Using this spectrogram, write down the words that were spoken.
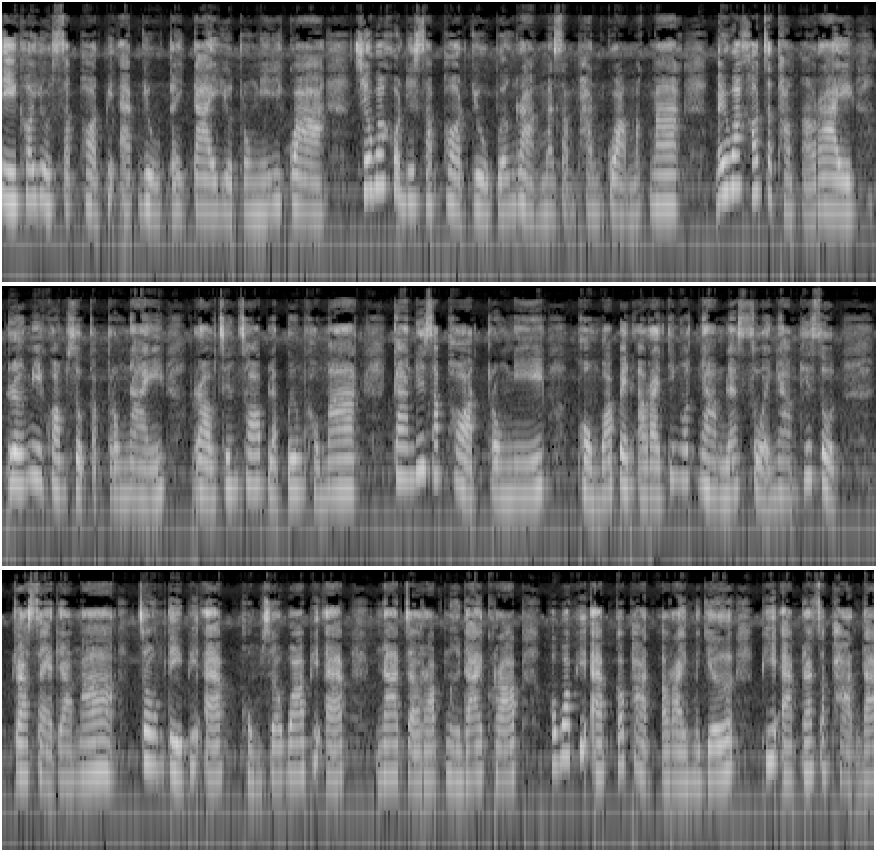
ตีเขาอยู่ซัพพอร์ตพี่แอปอยู่ไกลๆ อยู่ตรงนี้ดีกว่า เชื่อว่าคนที่ซัพพอร์ตอยู่เบื้องหลังมันสัมพันธ์กว่ามากๆ ไม่ว่าเขาจะทำอะไร หรือมีความสุขกับตรงไหน เราชื่นชอบและปลื้มเขามาก การที่ซัพพอร์ตตรงนี้ ผมว่าเป็นอะไรที่งดงามและสวยงามที่สุดกระแสดราม่าโจมตีพี่แอปผมเชื่อว่าพี่แอปน่าจะรับมือได้ครับ เพราะว่าพี่แอปก็ผ่านอะไรมาเยอะ พี่แอปน่าจะผ่านได้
